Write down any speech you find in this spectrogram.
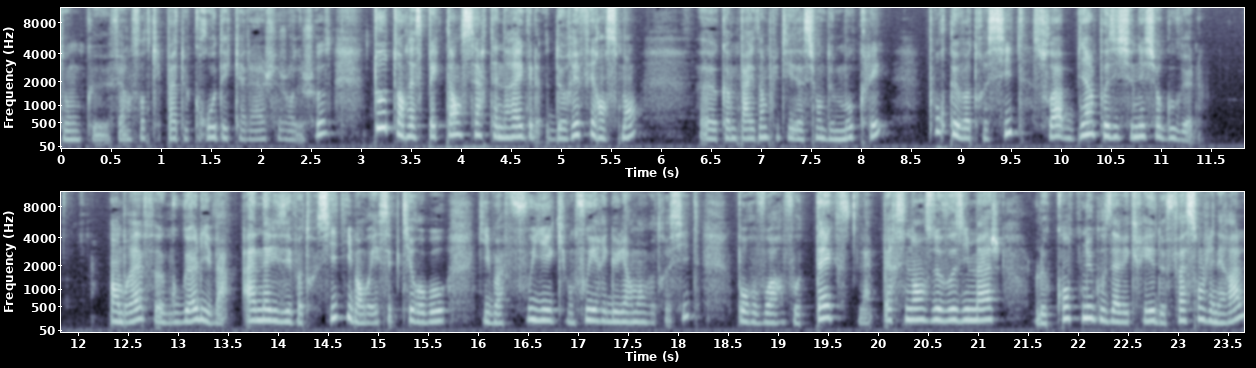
donc euh, faire en sorte qu'il n'y ait pas de gros décalage, ce genre de choses, tout en respectant certaines règles de référencement, euh, comme par exemple l'utilisation de mots-clés, pour que votre site soit bien positionné sur Google. En bref, Google, il va analyser votre site, il va envoyer ses petits robots qui vont fouiller, qui vont fouiller régulièrement votre site pour voir vos textes, la pertinence de vos images, le contenu que vous avez créé de façon générale.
